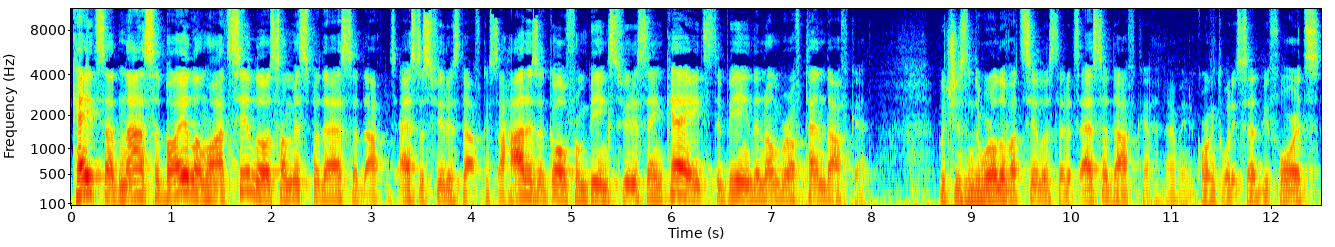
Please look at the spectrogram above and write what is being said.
kates. Kates ad nasa ba'ilam ha'atzilos ha'mispa de esadaf. It's es the spheres dafka. So how does it go from being spheres and kates to being the number of ten dafka? Which is in the world of Atzilus, that it's Esa Dafka. I mean, according to what he said before, it's,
